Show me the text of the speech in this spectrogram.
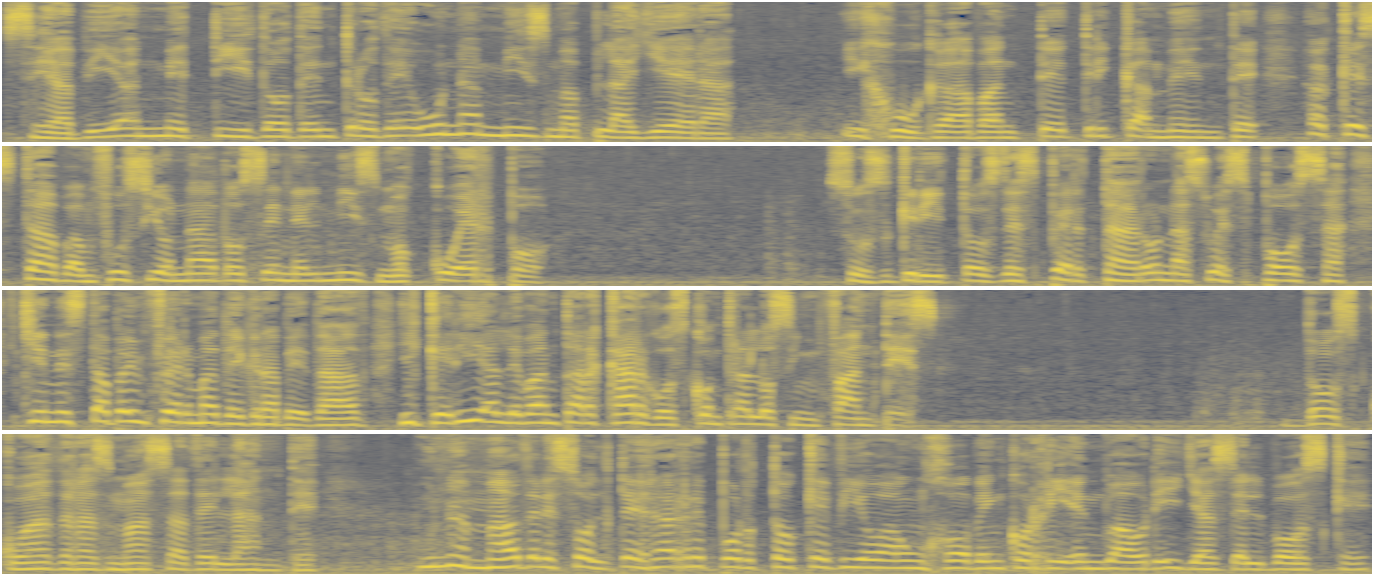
se habían metido dentro de una misma playera y jugaban tétricamente a que estaban fusionados en el mismo cuerpo. Sus gritos despertaron a su esposa, quien estaba enferma de gravedad y quería levantar cargos contra los infantes. Dos cuadras más adelante, una madre soltera reportó que vio a un joven corriendo a orillas del bosque,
